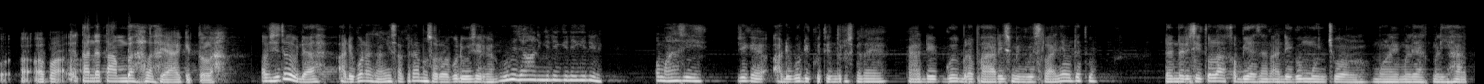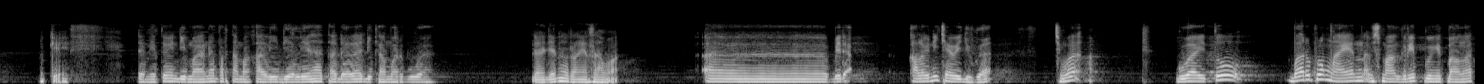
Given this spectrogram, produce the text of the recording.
uh, apa tanda tambah lah ya gitulah. Habis itu udah, adik gue nangis akhirnya sama saudara gue diusir kan. Udah jangan gini gini gini. Oh masih. Jadi kayak adik gue diikutin terus katanya. Kayak adik gue berapa hari seminggu setelahnya udah tuh. Dan dari situlah kebiasaan adik gue muncul, mulai melihat melihat. Oke. Dan itu yang di mana pertama kali dia lihat adalah di kamar gue. Jangan-jangan orang yang sama. Eh beda. Kalau ini cewek juga. Cuma gue itu baru pulang main abis maghrib gue inget banget.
